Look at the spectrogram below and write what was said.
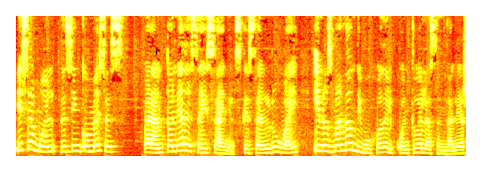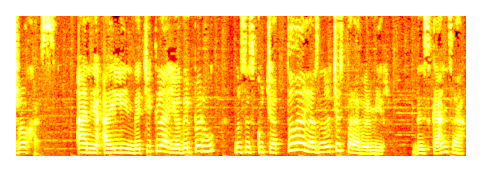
y Samuel de 5 meses para Antonia de 6 años, que está en Uruguay y nos manda un dibujo del cuento de las sandalias rojas. Ania Aileen de Chiclayo del Perú nos escucha todas las noches para dormir. Descansa.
